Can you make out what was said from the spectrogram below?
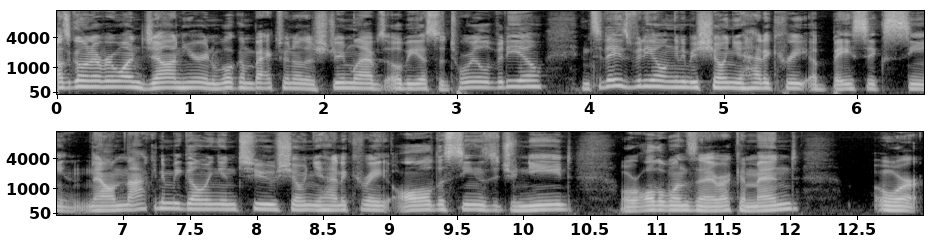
How's it going everyone? John here and welcome back to another Streamlabs OBS tutorial video. In today's video I'm going to be showing you how to create a basic scene. Now I'm not going to be going into showing you how to create all the scenes that you need or all the ones that I recommend or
